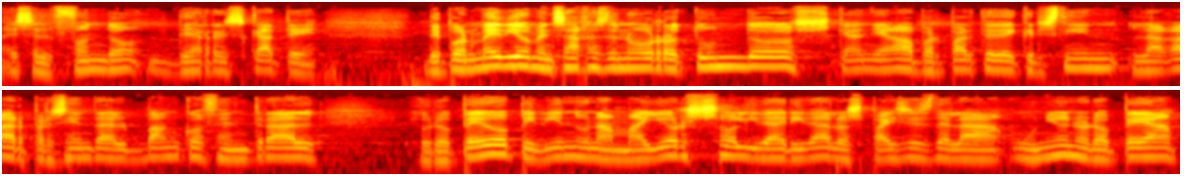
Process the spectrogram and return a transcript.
es el fondo de rescate. De por medio, mensajes de nuevo rotundos que han llegado por parte de Christine Lagarde, presidenta del Banco Central Europeo, pidiendo una mayor solidaridad a los países de la Unión Europea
